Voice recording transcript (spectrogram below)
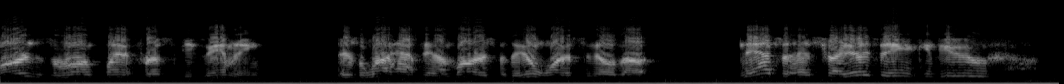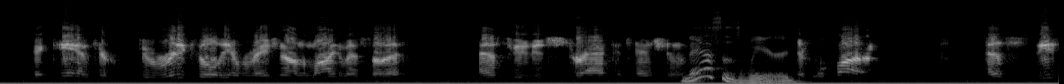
Mars is the wrong planet for us to be examining. There's a lot happening on Mars, but they don't want us to know about. NASA has tried everything it can do, it can to, to ridicule the information on the monument so that as to distract attention. NASA's weird. As these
